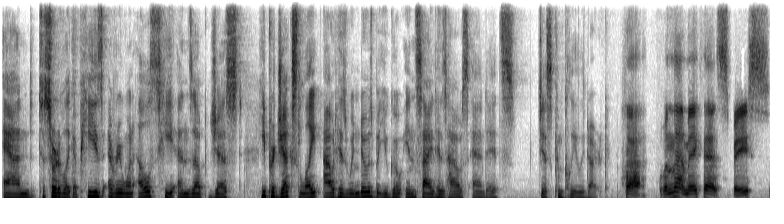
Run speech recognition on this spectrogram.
and to sort of like appease everyone else, he ends up just he projects light out his windows, but you go inside his house and it's just completely dark. Wouldn't that make that space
